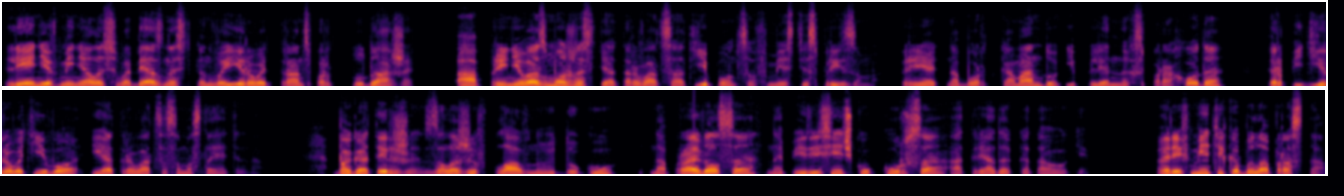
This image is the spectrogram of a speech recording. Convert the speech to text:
Лене вменялась в обязанность конвоировать транспорт туда же, а при невозможности оторваться от японцев вместе с призом, принять на борт команду и пленных с парохода, торпедировать его и отрываться самостоятельно. Богатырь же, заложив плавную дугу, направился на пересечку курса отряда Катаоки. Арифметика была проста.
